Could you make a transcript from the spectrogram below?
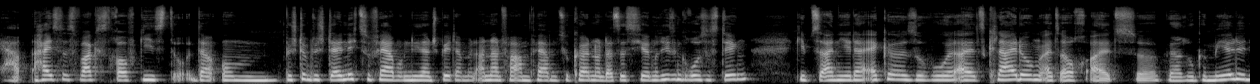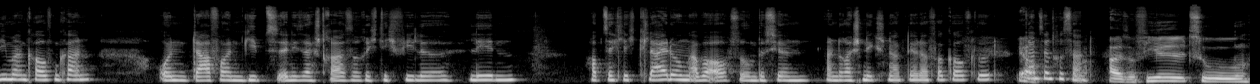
ja, heißes Wachs drauf gießt, da, um bestimmte Stellen nicht zu färben, um die dann später mit anderen Farben färben zu können. Und das ist hier ein riesengroßes Ding. Gibt's an jeder Ecke, sowohl als Kleidung als auch als äh, ja, so Gemälde, die man kaufen kann. Und davon gibt's in dieser Straße richtig viele Läden. Hauptsächlich Kleidung, aber auch so ein bisschen anderer Schnickschnack, der da verkauft wird. Ja. Ganz interessant. Also viel zu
